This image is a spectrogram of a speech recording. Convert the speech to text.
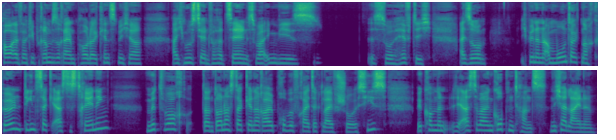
hau einfach die Bremse rein. Paula, kennst mich ja. Aber ich muss dir einfach erzählen, es war irgendwie, es ist so heftig. Also, ich bin dann am Montag nach Köln, Dienstag erstes Training. Mittwoch, dann Donnerstag Generalprobe, Freitag Live-Show. Es hieß, wir kommen dann, der erste war ein Gruppentanz, nicht alleine.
